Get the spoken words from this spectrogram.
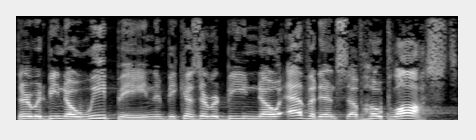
there would be no weeping because there would be no evidence of hope lost.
